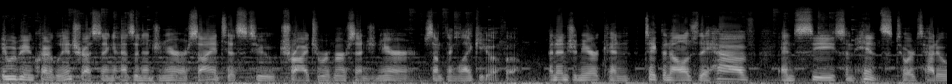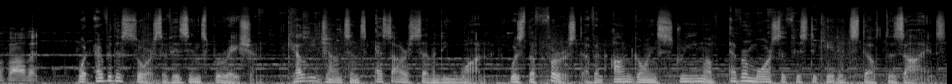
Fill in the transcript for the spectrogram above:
It would be incredibly interesting as an engineer or scientist to try to reverse engineer something like a UFO. An engineer can take the knowledge they have and see some hints towards how to evolve it. Whatever the source of his inspiration, Kelly Johnson's SR-71 was the first of an ongoing stream of ever more sophisticated stealth designs.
